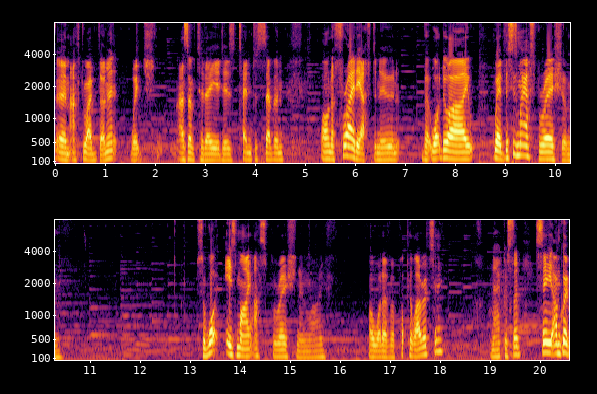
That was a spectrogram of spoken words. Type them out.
um, after I've done it, which, as of today, it is 10 to 7 on a Friday afternoon. But what do I... Wait, this is my aspiration. So what is my aspiration in life? Or whatever. Popularity? Nah, because then... See, I'm going,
